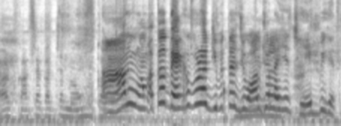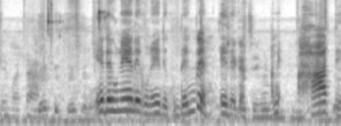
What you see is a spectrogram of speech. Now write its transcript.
আর কাঁচা কাঁচা লঙ্কা। আম আমার তো দেখে পুরো জিভেতে জল চলে এসেছে খেতে। বাটা। চলতে চলতে দেখুন এই দেখুন এই দেখুন দেখবেন? আছে এবার আমি হাতে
